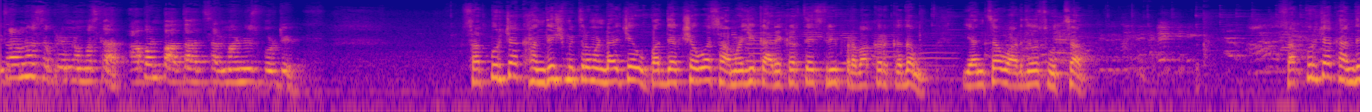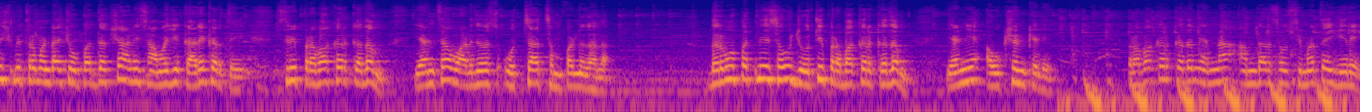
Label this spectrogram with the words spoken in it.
मित्रांनो सप्रेम नमस्कार. आपण पाहतात सन्मान न्यूज फोर्टीन सातपूरच्या खानदेश मित्रमंडळाचे उपाध्यक्ष व सामाजिक कार्यकर्ते श्री प्रभाकर कदम यांचा वाढदिवस उत्साह. सातपूरच्या खानदेश मित्रमंडळाचे उपाध्यक्ष आणि सामाजिक कार्यकर्ते श्री प्रभाकर कदम यांचा वाढदिवस उत्साहात संपन्न झाला. धर्मपत्नी सौ ज्योती प्रभाकर कदम यांनी औक्षण केले. प्रभाकर कदम यांना आमदार सौ सीमाताई हिरे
